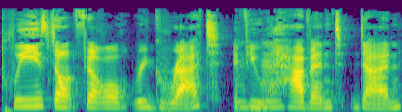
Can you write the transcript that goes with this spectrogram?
Please don't feel regret if Mm-hmm. you haven't done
